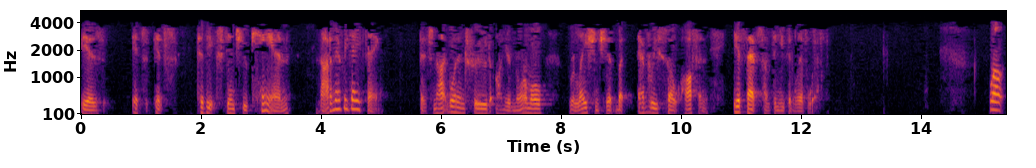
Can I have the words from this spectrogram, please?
is it's it's to the extent you can, not an everyday thing. That it's not going to intrude on your normal relationship, but every so often, if that's something you can live with. Well,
